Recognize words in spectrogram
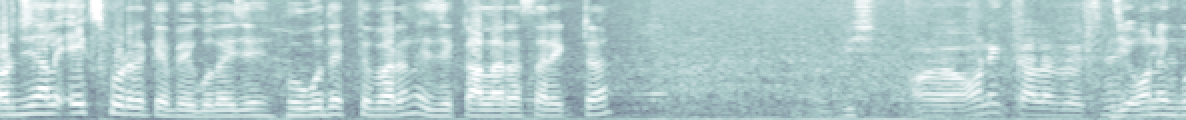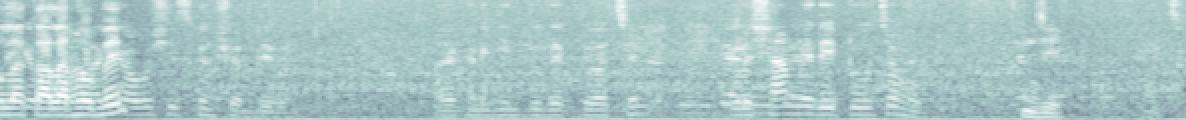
অরিজিনাল এক্সপোর্টের ক্যাপ এগুলো এই যে হুগু দেখতে পারেন এই যে কালার আছে আহ, অনেক কালার রয়েছে। যে অনেকগুলা ভালো হবে। অবশ্যই স্ক্রিনশট দিবেন। আর এখানে কিন্তু দেখতে পাচ্ছেন এগুলো সামনে দিয়ে একটু উঁচা হবে। জি। আচ্ছা।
